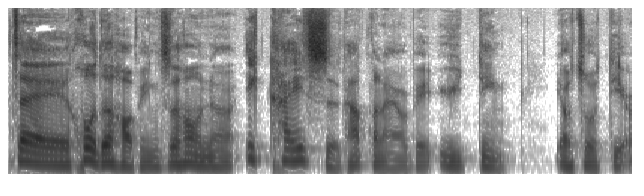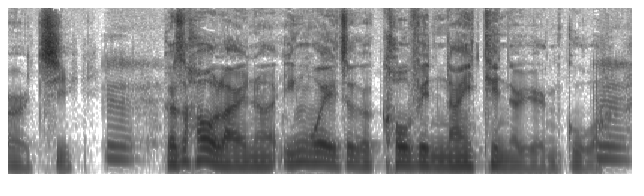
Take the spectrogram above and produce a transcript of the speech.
在获得好评之后呢，一开始它本来有被预定要做第二季，嗯，可是后来呢，因为这个 COVID nineteen 的缘故啊，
